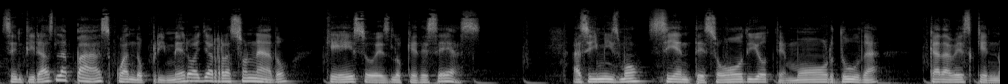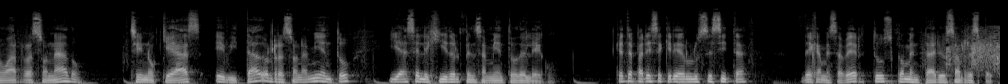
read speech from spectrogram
Sentirás la paz cuando primero hayas razonado que eso es lo que deseas. Asimismo, sientes odio, temor, duda cada vez que no has razonado, sino que has evitado el razonamiento y has elegido el pensamiento del ego. ¿Qué te parece, querida Lucecita? Déjame saber tus comentarios al respecto.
